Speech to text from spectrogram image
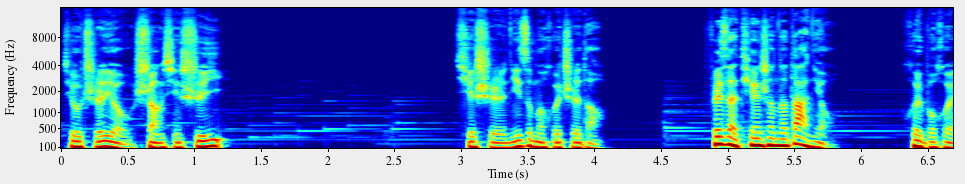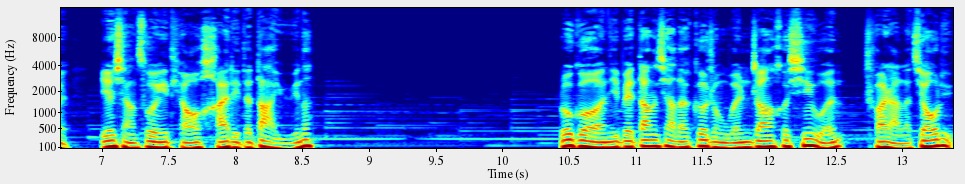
就只有伤心失意。其实你怎么会知道，飞在天上的大鸟，会不会也想做一条海里的大鱼呢？如果你被当下的各种文章和新闻传染了焦虑，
